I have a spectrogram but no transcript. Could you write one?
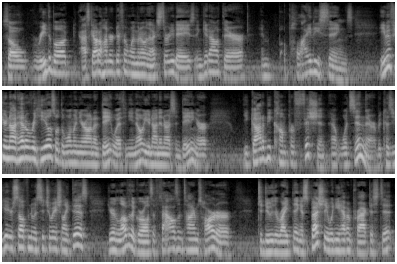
So read the book, ask out 100 different women over the next 30 days, and get out there and apply these things. Even if you're not head over heels with the woman you're on a date with and you know you're not interested in dating her, you got to become proficient at what's in there because you get yourself into a situation like this, you're in love with a girl, it's a thousand times harder to do the right thing, especially when you haven't practiced it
